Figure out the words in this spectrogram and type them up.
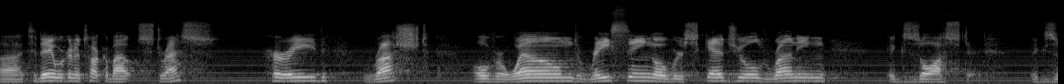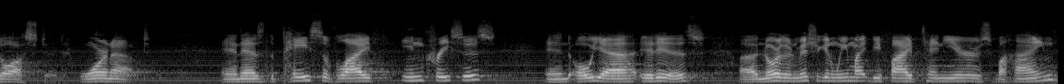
Uh, today we're going to talk about stress, hurried, rushed, overwhelmed, racing, overscheduled, running, exhausted, exhausted, worn out. And as the pace of life increases, and oh yeah, it is, uh, Northern Michigan, we might be five, ten years behind,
